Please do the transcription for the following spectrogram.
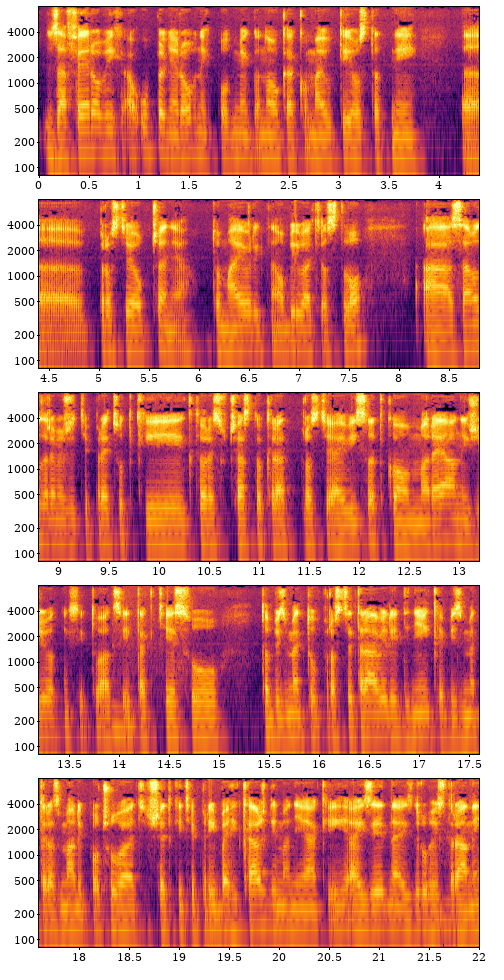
za férových a úplne rovných podmienok, ako majú tí ostatní uh, proste občania, to majoritné obyvateľstvo. A samozrejme, že tie predsudky, ktoré sú častokrát proste aj výsledkom reálnych životných situácií, mm. tak tie sú, to by sme tu proste trávili dní, keby sme teraz mali počúvať všetky tie príbehy, každý má nejaký, aj z jednej, aj z druhej strany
